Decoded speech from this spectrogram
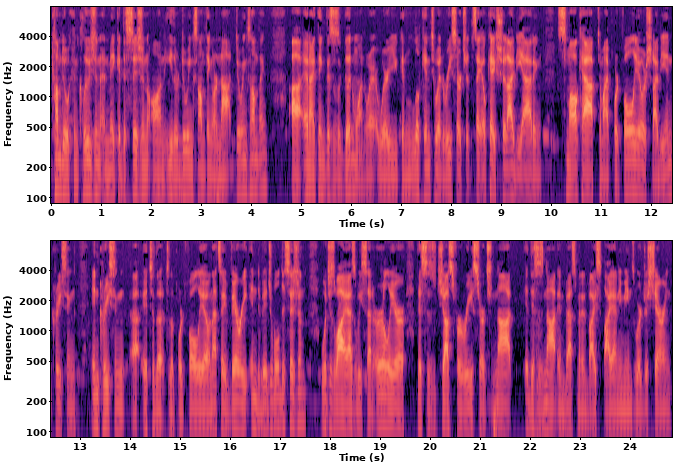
come to a conclusion and make a decision on either doing something or not doing something. Uh, and I think this is a good one where, where you can look into it, research it, and say, okay, should I be adding small cap to my portfolio, or should I be increasing increasing uh, it to the to the portfolio? And that's a very individual decision, which is why, as we said earlier, this is just for research, not this is not investment advice by any means. We're just sharing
